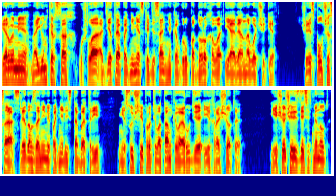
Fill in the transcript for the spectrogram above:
Первыми на юнкерсах ушла одетая под немецких десантников группа Дорохова и авианаводчики. Через полчаса следом за ними поднялись ТБ-3, несущие противотанковые орудия и их расчеты. Еще через 10 минут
